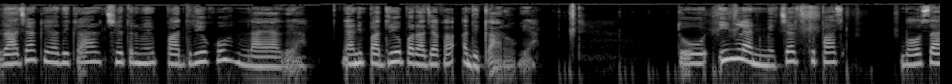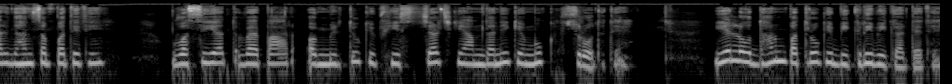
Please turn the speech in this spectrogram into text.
राजा के अधिकार क्षेत्र में पादरियों को लाया गया, यानी पादरियों पर राजा का अधिकार हो गया। तो इंग्लैंड में चर्च के पास बहुत सारी धन संपत्ति थी। वसीयत, व्यापार और मृत्यु की फ़ीस चर्च की आमदनी के मुख्य स्रोत थे। ये लोग धर्म पत्रों की बिक्री भी करते थे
